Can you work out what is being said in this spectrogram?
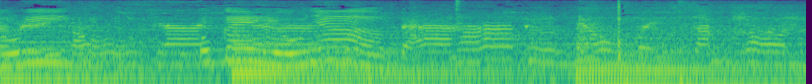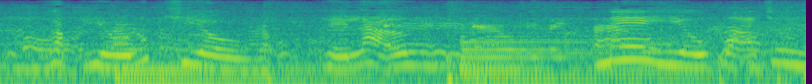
hiếu đi ok hiếu nhá Gặp Hiếu lúc chiều, thế là ưng. mê hiếu quá chừng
